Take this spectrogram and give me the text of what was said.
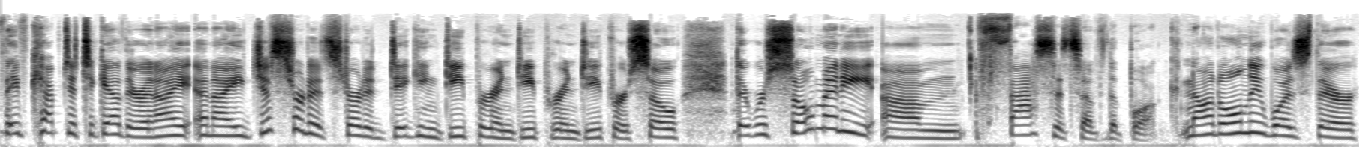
They've kept it together. And I and I just sort of started digging deeper and deeper and deeper. So there were so many um, facets of the book. Not only was there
